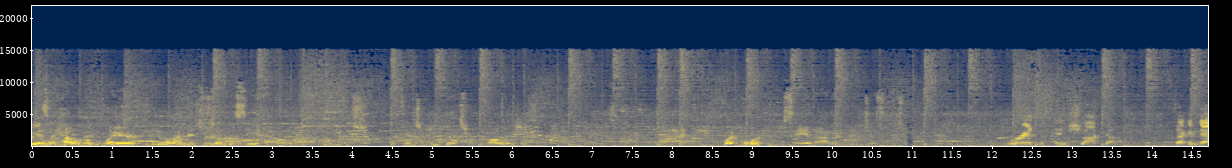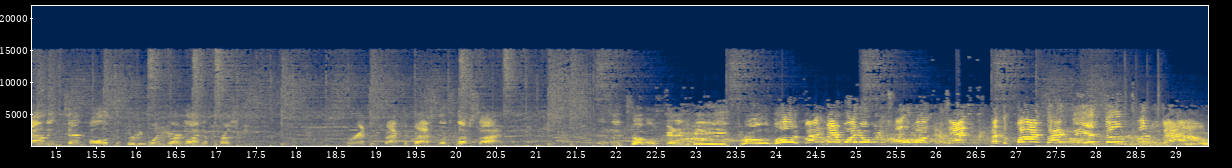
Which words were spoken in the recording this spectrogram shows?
he is a hell of a player. I'm interested to see how uh, how much attention he gets from colleges. Mean, what more can you say about him than just Morantis in shotgun. Second down and 10, ball at the 31 yard line of Crestview. Morantis back to pass, looks left side. Is in trouble, getting to be throw the ball and find man wide open. It's all about the 10 at the 5, side to the end zone, touchdown.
